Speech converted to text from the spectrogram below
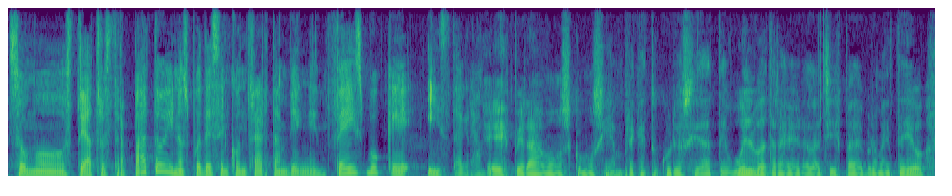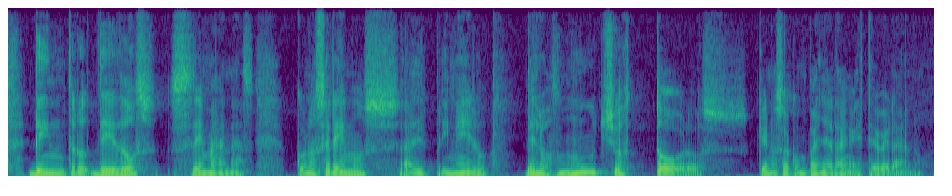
Somos Teatro Strapato y nos puedes encontrar también en Facebook e Instagram. Esperamos, como siempre, que tu curiosidad te vuelva a traer a la chispa de Prometeo. Dentro de dos semanas conoceremos al primero de los muchos toros que nos acompañarán este verano.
